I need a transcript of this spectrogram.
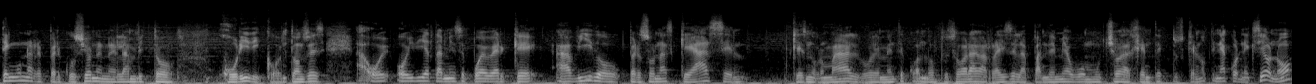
tenga una repercusión en el ámbito jurídico. Entonces, a- hoy, hoy día también se puede ver que ha habido personas que hacen que es normal, obviamente cuando pues ahora a raíz de la pandemia hubo mucha gente pues que no tenía conexión, ¿no?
